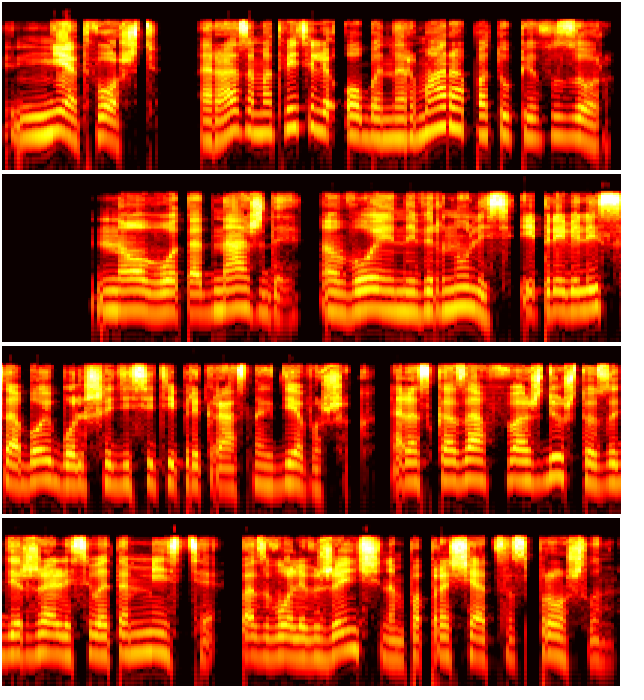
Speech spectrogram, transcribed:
«Нет, вождь!» Разом ответили оба Нермара, потупив взор. Но вот однажды воины вернулись и привели с собой больше десяти прекрасных девушек, рассказав вождю, что задержались в этом месте, позволив женщинам попрощаться с прошлым.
